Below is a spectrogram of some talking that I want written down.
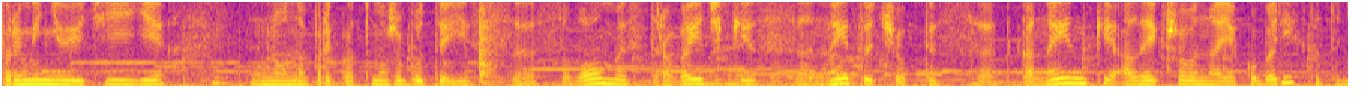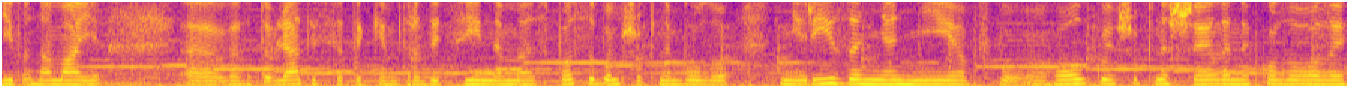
примінюють її. Ну, наприклад, може бути із соломи, з травички, з ниточок, з тканинки, але якщо вона як оберіг, то тоді вона має е, виготовлятися таким традиційним способом, щоб не було ні різання, ні голкою, щоб не шили, не кололи.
